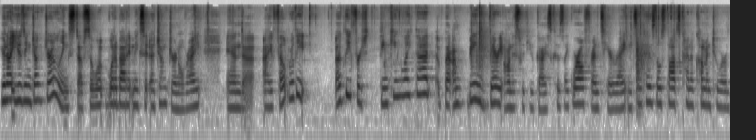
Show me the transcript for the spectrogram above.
you're not using junk journaling stuff. So what what about it makes it a junk journal, right? And uh, I felt really ugly for thinking like that, but I'm being very honest with you guys because like we're all friends here, right? And sometimes those thoughts kind of come into our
